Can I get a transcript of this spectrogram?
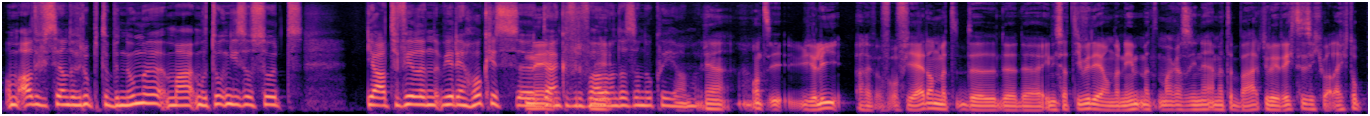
om al die verschillende groepen te benoemen. Maar het moet ook niet zo'n soort... Ja, te veel in, weer in hokjes Nee, denken vervallen. nee. Want dat is dan ook weer jammer. Ja, want jullie, of, of jij dan met de, de, de initiatieven die je onderneemt met het magazine en met de baard, jullie richten zich wel echt op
